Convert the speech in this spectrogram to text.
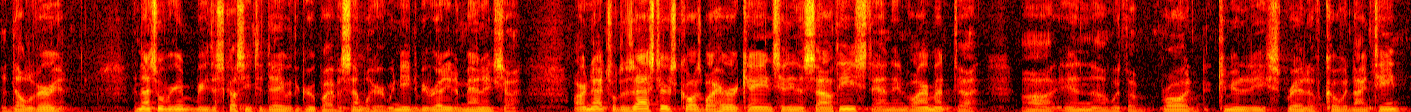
the Delta variant. And that's what we're going to be discussing today with the group I've assembled here. We need to be ready to manage uh, our natural disasters caused by hurricanes hitting the southeast and the environment uh, uh, in, uh, with a broad community spread of COVID 19.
